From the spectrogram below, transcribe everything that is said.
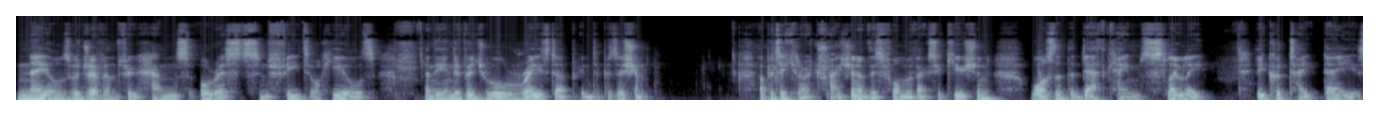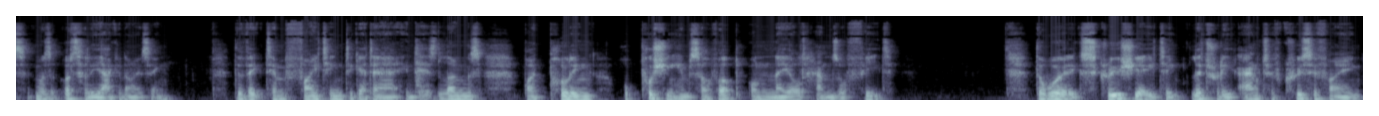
Nails were driven through hands or wrists and feet or heels, and the individual raised up into position. A particular attraction of this form of execution was that the death came slowly. It could take days and was utterly agonizing. The victim fighting to get air into his lungs by pulling or pushing himself up on nailed hands or feet. The word excruciating, literally out of crucifying,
